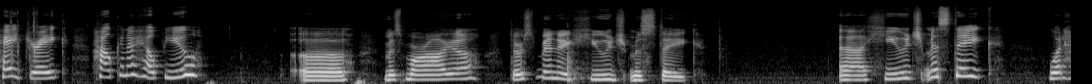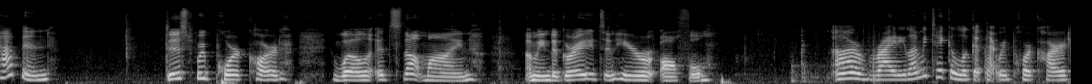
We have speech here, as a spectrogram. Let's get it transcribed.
Hey, Drake. How can I help you? Uh, Miss Mariah, there's been a huge mistake. A huge mistake? What happened? This report card, well, it's not mine. I mean, the grades in here are awful. Alrighty, let me take a look at that report card.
